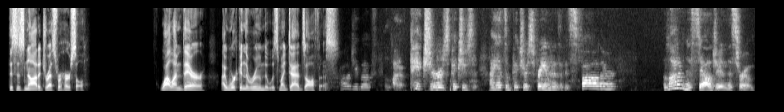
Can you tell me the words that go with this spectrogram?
This is not a dress rehearsal. While I'm there, I work in the room that was my dad's office. Apology books, a lot of pictures, pictures. I had some pictures framed of his father. A lot of nostalgia in this room.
